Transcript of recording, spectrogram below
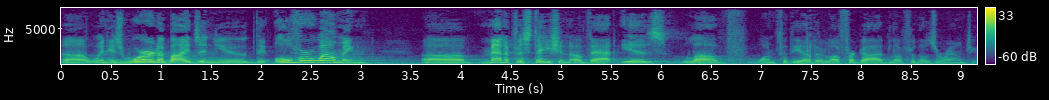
Uh, when His Word abides in you, the overwhelming uh, manifestation of that is love, one for the other, love for God, love for those around you.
